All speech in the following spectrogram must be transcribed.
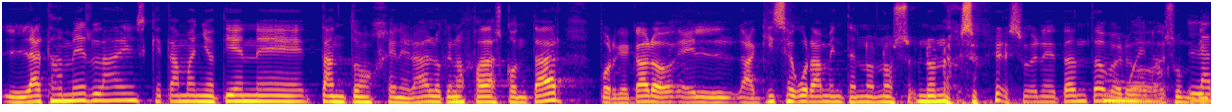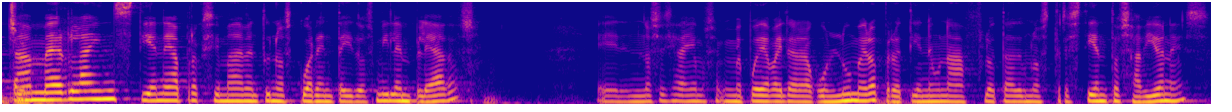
LATAM Airlines, ¿qué tamaño tiene tanto en general, lo que nos puedas contar? Porque claro, el, aquí seguramente no nos, no nos suene tanto, pero bueno, es un LATAM bicho. Airlines tiene aproximadamente unos 42.000 empleados. Eh, no sé si me puede bailar algún número, pero tiene una flota de unos 300 aviones.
